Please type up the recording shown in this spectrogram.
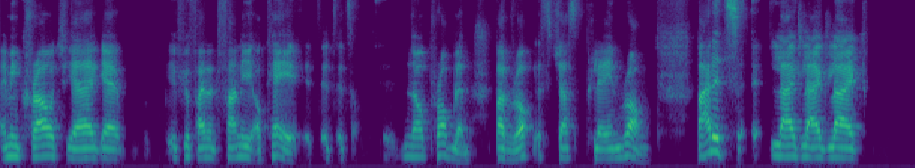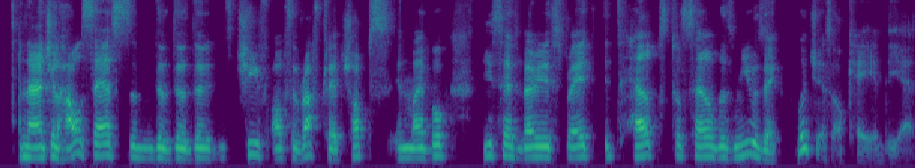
I mean, Kraut, yeah, yeah. If you find it funny, okay, it, it, it's no problem. But rock is just plain wrong. But it's like, like, like Nigel House says, the, the, the chief of the rough trade shops in my book, he said very straight, it helps to sell this music, which is okay in the end.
